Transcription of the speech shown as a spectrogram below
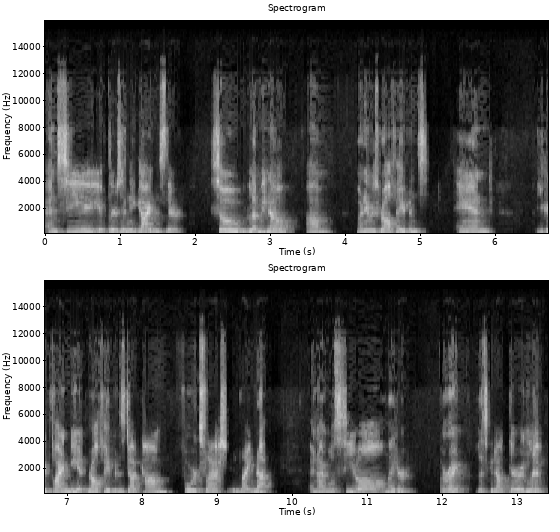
and see if there's any guidance there. So let me know. Um, my name is Ralph Havens, and you can find me at ralphhavens.com forward slash enlighten up. And I will see you all later. All right, let's get out there and live.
